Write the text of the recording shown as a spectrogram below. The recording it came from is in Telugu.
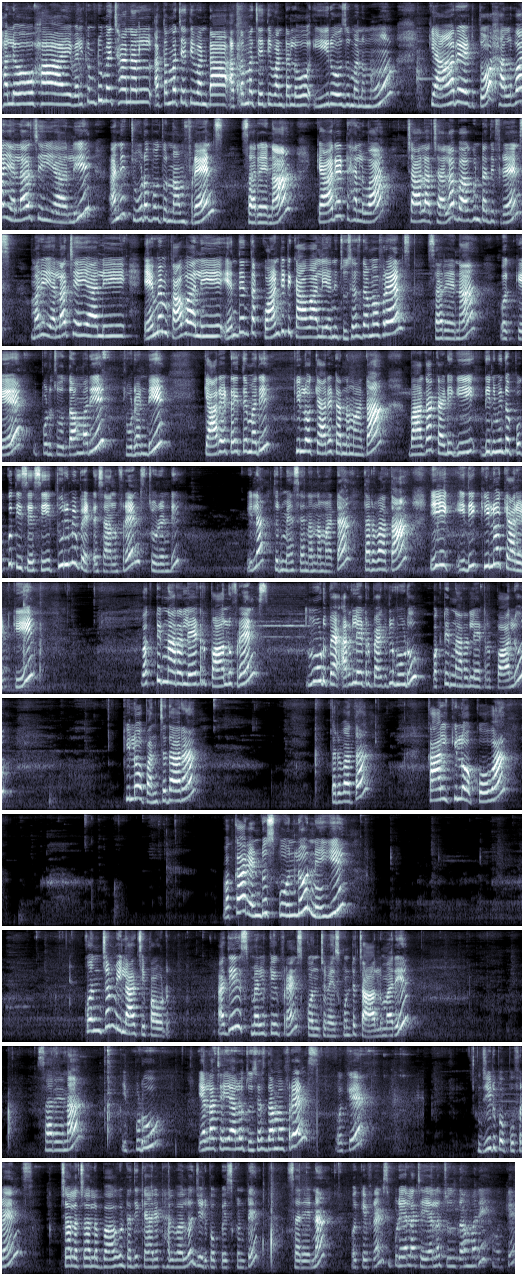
Hello hi. Welcome to my channel అత్తమ్మ చేతి వంట. అత్తమ్మ చేతి వంటలో ఈరోజు మనము క్యారెట్తో హల్వా ఎలా చేయాలి అని చూడబోతున్నాం ఫ్రెండ్స్. సరేనా? క్యారెట్ హల్వా చాలా చాలా బాగుంటుంది ఫ్రెండ్స్. మరి ఎలా చేయాలి? ఏమేం కావాలి? ఎంతెంత క్వాంటిటీ కావాలి అని చూసేద్దామా ఫ్రెండ్స్? సరేనా? ఓకే ఇప్పుడు చూద్దాం మరి. చూడండి. క్యారెట్ అయితే మరి కిలో క్యారెట్ అన్నమాట. బాగా కడిగి దీని మీద పొక్కు తీసేసి తురిమి పెట్టేశాను ఫ్రెండ్స్. చూడండి. ఇలా తురిమేసాను అన్నమాట తర్వాత ఈ ఇది కిలో క్యారెట్కి ఒకటిన్నర లీటర్ పాలు ఫ్రెండ్స్. మూడు ప్యా అర లీటర్ ప్యాకెట్లు మూడు ఒకటిన్నర లీటర్ పాలు. కిలో పంచదార. తర్వాత కాల్ కిలో కోవా. ఒక రెండు స్పూన్లు నెయ్యి కొంచెం ఇలాచీ పౌడర్. అది స్మెల్కి ఫ్రెండ్స్ కొంచెం వేసుకుంటే చాలు మరి. సరేనా? ఇప్పుడు ఎలా చేయాలో చూసేద్దామా ఫ్రెండ్స్? ఓకే? జీడిపప్పు ఫ్రెండ్స్ చాలా చాలా బాగుంటుంది క్యారెట్ హల్వాలో జీడిపప్పు వేసుకుంటే. సరేనా? ఓకే ఫ్రెండ్స్ ఇప్పుడు ఎలా చేయాలో చూద్దాం మరి. ఓకే?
